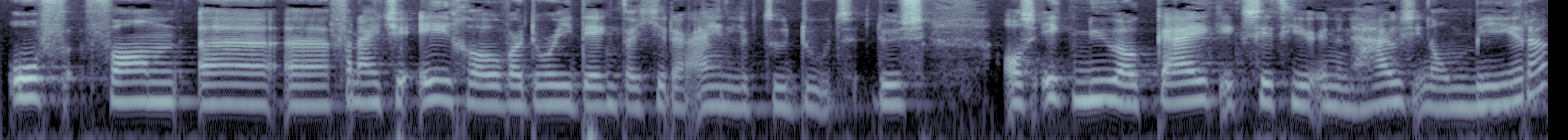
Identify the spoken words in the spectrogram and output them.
Of van, uh, uh, vanuit je ego, waardoor je denkt dat je er eindelijk toe doet. Dus als ik nu ook kijk, ik zit hier in een huis in Almere.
